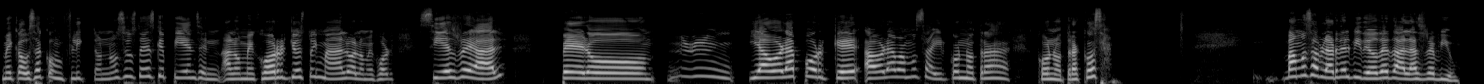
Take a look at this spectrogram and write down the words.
me causa conflicto. No sé ustedes qué piensen, a lo mejor yo estoy mal o a lo mejor sí es real, pero... Mm, y ahora, ¿por qué? Ahora vamos a ir con otra, con otra cosa. Vamos a hablar del video de Dallas Review.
